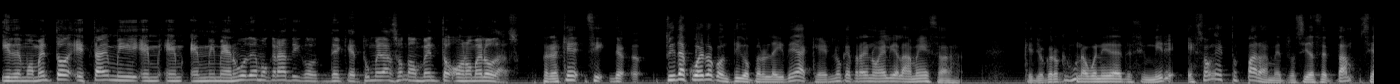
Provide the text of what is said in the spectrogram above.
y de momento está en mi, en, mi menú democrático de que tú me das un aumento o no me lo das. Pero es que sí, estoy de acuerdo contigo, pero la idea que es lo que trae Noelia a la mesa, que yo creo que es una buena idea, es decir, mire, son estos parámetros, si aceptamos, si,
